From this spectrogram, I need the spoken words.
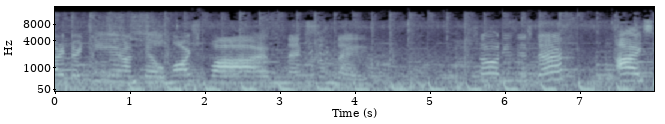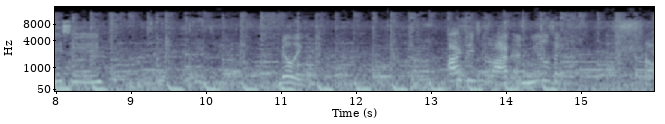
February 13 until March 5 next Sunday. So this is the ICC building. ICC Light and Music Show.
